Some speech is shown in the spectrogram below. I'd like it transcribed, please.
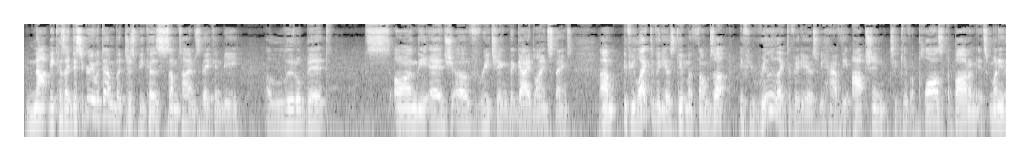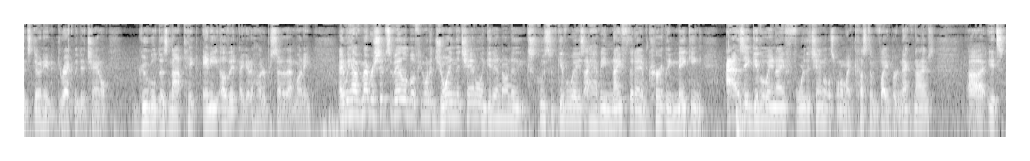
not because I disagree with them, but just because sometimes they can be a little bit on the edge of reaching the guidelines things. Um, if you like the videos, give them a thumbs up. If you really like the videos, we have the option to give applause at the bottom. It's money that's donated directly to the channel. Google does not take any of it. I get 100% of that money. And we have memberships available if you want to join the channel and get in on the exclusive giveaways. I have a knife that I am currently making as a giveaway knife for the channel. It's one of my custom Viper neck knives. Uh, it's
